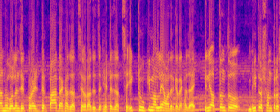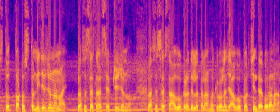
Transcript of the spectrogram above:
আনহু বলেন যে কোরাইশদের পা দেখা যাচ্ছে, ওরা হেঁটে যাচ্ছে, একটু উকি মারলে আমাদেরকে দেখা যায়। তিনি অত্যন্ত ভীত সন্ত্রস্ত, তটস্থ, নিজের জন্য নয়। রাসূল সাল্লাল্লাহু সেফটির জন্য। রাসূল সাল্লাল্লাহু আবু বকর রাদিয়াল্লাহু তাআলা বলেন যে, আবু বকর, চিন্তা করো না।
